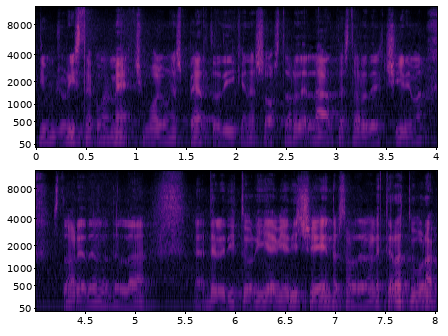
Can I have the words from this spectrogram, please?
di un giurista come me, ci vuole un esperto di, che ne so, storia dell'arte, storia del cinema, storia eh, dell'editoria e via dicendo, storia della letteratura,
